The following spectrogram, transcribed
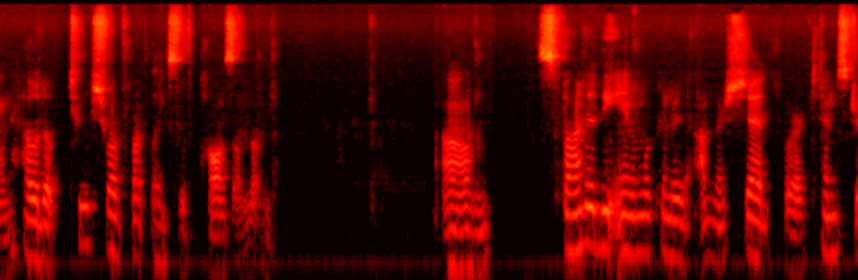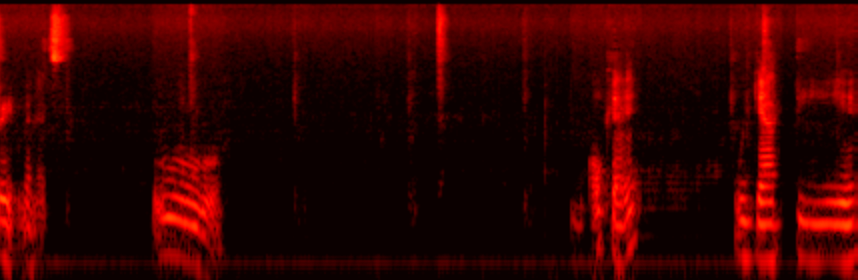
and held up two short front legs with paws on them. Um, spotted the animal committed on their shed for 10 straight minutes. Ooh. Okay. We got the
